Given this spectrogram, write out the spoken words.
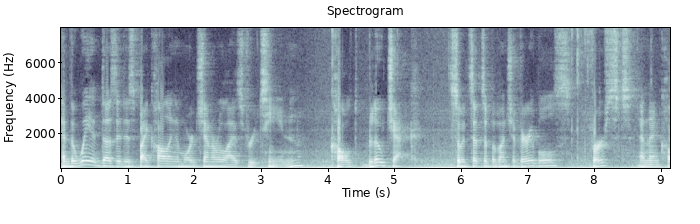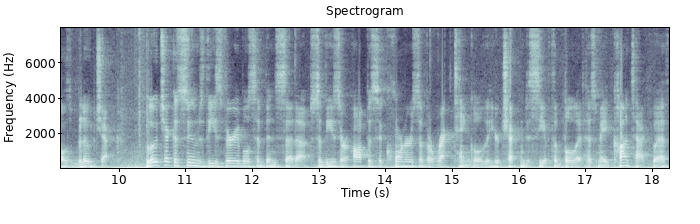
And the way it does it is by calling a more generalized routine called blow check. So it sets up a bunch of variables first and then calls blow check. Blow check assumes these variables have been set up. So these are opposite corners of a rectangle that you're checking to see if the bullet has made contact with.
